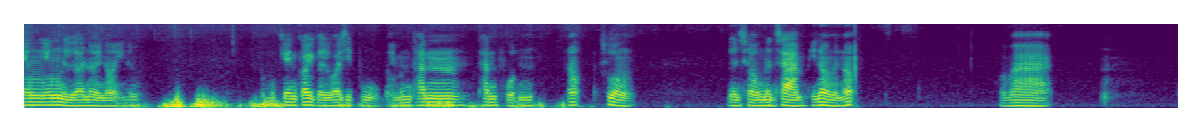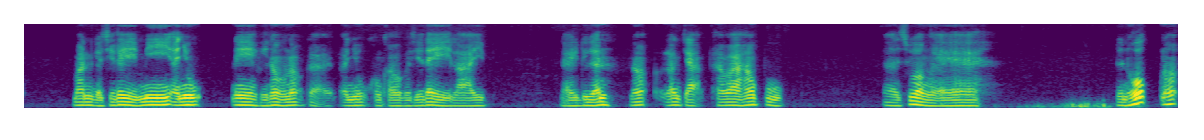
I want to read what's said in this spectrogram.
ยังยังเหลือหน่อยหน่อยนึงหมกแคนก้อยก็ว่าสิปลูกให้มันทันทันฝนเนาะช่วงเดือนสองเดือนสามพี่น้องเนาะเพราะว่า มันก็จะได้มีอายุแน่พี่น้องเนาะก็อายุของเขาก็จะได้หลายหลายเดือนเนาะหลังจากว่าเขาปลูกช่วงเอ่อเดือนหกเนาะ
